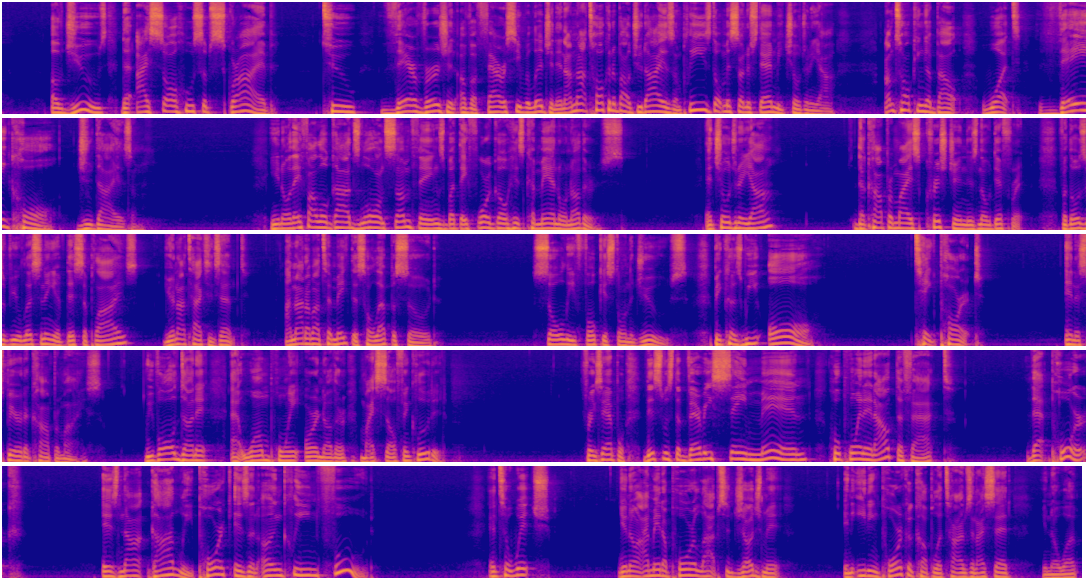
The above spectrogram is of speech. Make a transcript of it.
of Jews that I saw who subscribe to their version of a Pharisee religion. And I'm not talking about Judaism. Please don't misunderstand me, children of Yah. I'm talking about what they call Judaism. You know, they follow God's law on some things, but they forego his command on others. And children of Yah, the compromised Christian is no different. For those of you listening, if this applies, you're not tax exempt. I'm not about to make this whole episode solely focused on the Jews because we all take part in a spirit of compromise. We've all done it at one point or another, myself included. For example, this was the very same man who pointed out the fact that pork is not godly. Pork is an unclean food. And to which, you know, I made a poor lapse in judgment in eating pork a couple of times. And I said, you know what?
